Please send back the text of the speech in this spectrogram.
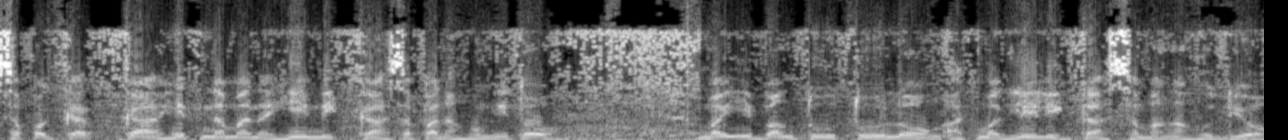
Sapagkat kahit na manahimik ka sa panahong ito, may ibang tutulong at magliligtas sa mga Hudyo.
